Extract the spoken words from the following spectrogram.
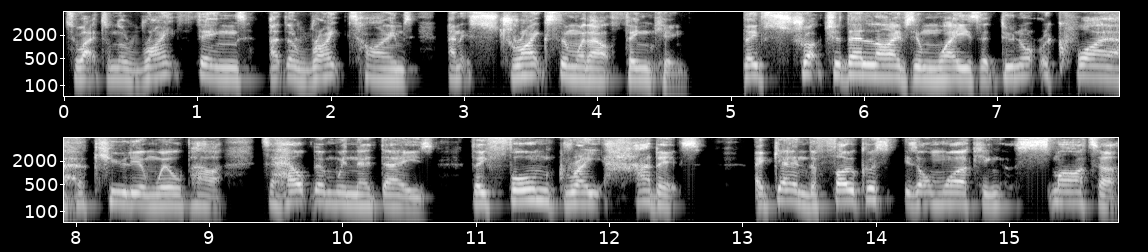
to act on the right things at the right times, and it strikes them without thinking. They've structured their lives in ways that do not require Herculean willpower to help them win their days. They form great habits. Again, the focus is on working smarter,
